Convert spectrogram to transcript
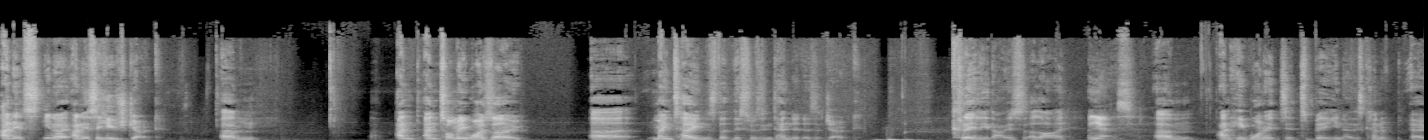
and it's you know, and it's a huge joke. Um, and and Tommy Wiseau uh, maintains that this was intended as a joke. Clearly, that is a lie. yes. Um, and he wanted it to be, you know, this kind of uh,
